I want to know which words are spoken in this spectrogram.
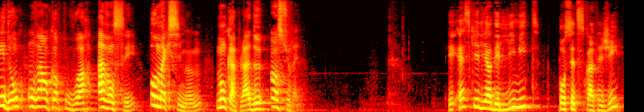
Et donc, on va encore pouvoir avancer au maximum mon capla de 1 sur n. Et est-ce qu'il y a des limites pour cette stratégie?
